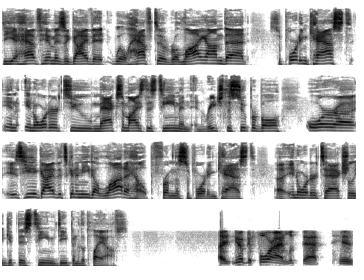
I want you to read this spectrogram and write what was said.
Do you have him as a guy that will have to rely on that supporting cast in, in order to maximize this team and, and reach the Super Bowl? Or uh, is he a guy that's going to need a lot of help from the supporting cast uh, in order to actually get this team deep into the playoffs? Uh, you know, before I looked at his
